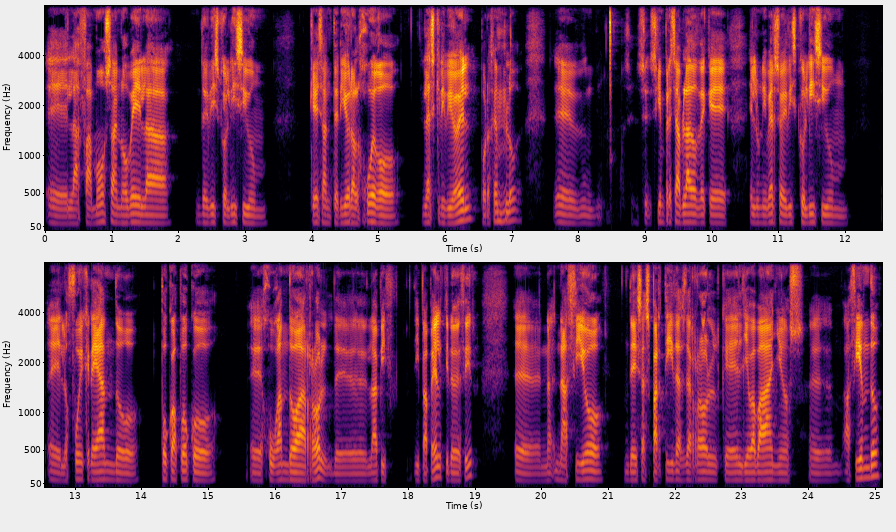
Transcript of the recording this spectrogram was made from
la famosa novela de Disco Elysium que es anterior al juego la escribió él, por ejemplo. siempre se ha hablado de que el universo de Disco Elysium lo fue creando poco a poco eh, jugando a rol de lápiz y papel, quiero decir. Eh, nació de esas partidas de rol que él llevaba años eh, haciendo.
